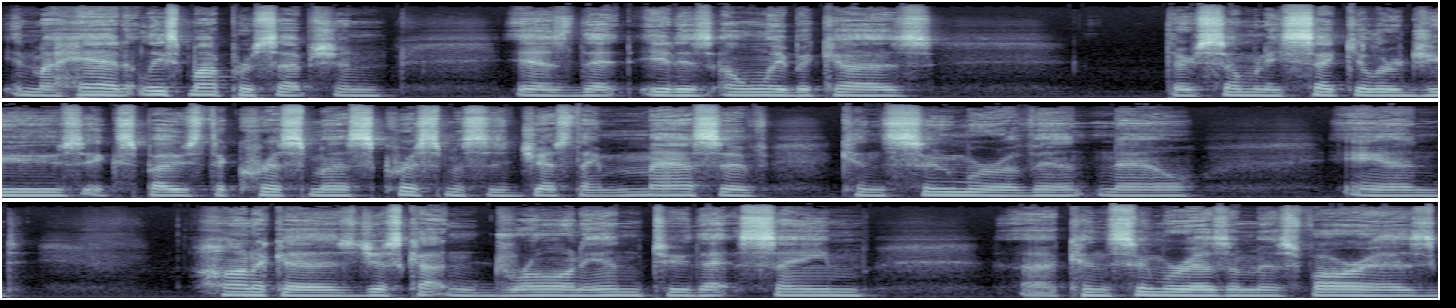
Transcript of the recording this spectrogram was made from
in my head, at least my perception is that it is only because there's so many secular Jews exposed to Christmas. Christmas is just a massive consumer event now, and Hanukkah has just gotten drawn into that same uh, consumerism as far as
